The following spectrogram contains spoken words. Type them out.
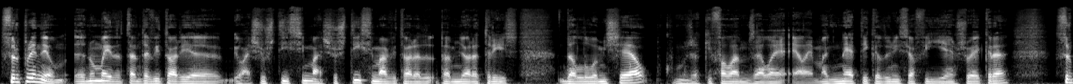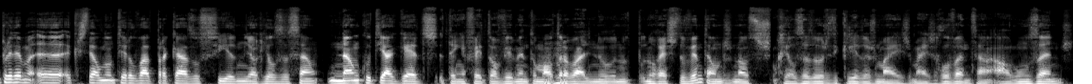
Surpreendeu-me, eh, no meio de tanta vitória, eu acho justíssima, acho justíssima a vitória de- para a melhor atriz da Lua Michel, como já aqui falamos, ela é, ela é magnética do início ao fim e enche o ecrã. Surpreendeu-me eh, a Cristel não ter levado para casa o Sofia de melhor realização. Não que o Tiago Guedes tenha feito, obviamente, um mau trabalho no, no, no resto do vento, é um dos nossos realizadores e criadores mais, mais relevantes há, há alguns anos.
